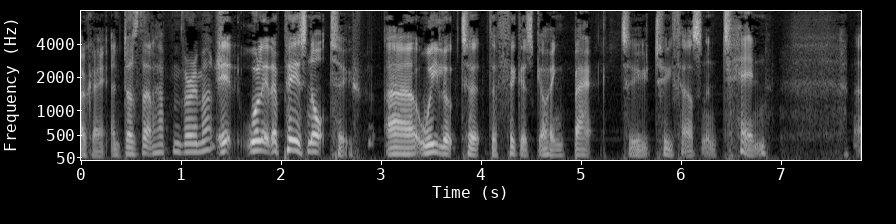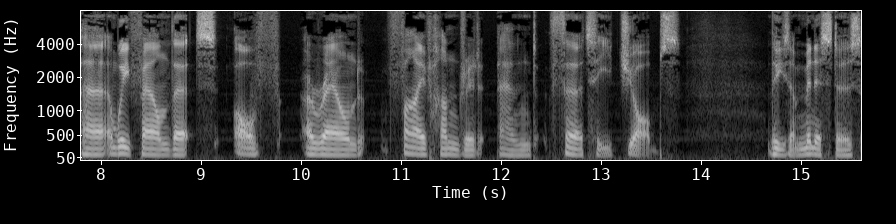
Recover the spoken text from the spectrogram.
Okay. And does that happen very much? It, well, it appears not to. Uh, we looked at the figures going back to 2010, uh, and we found that of around 530 jobs, these are ministers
